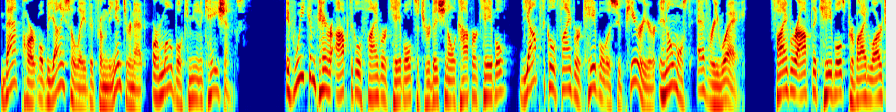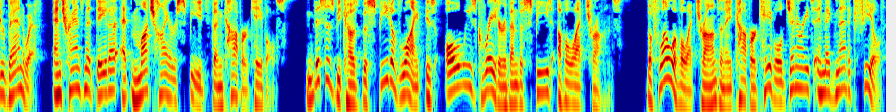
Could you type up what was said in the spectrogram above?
that part will be isolated from the internet or mobile communications. If we compare optical fiber cable to traditional copper cable, the optical fiber cable is superior in almost every way. Fiber optic cables provide larger bandwidth and transmit data at much higher speeds than copper cables. This is because the speed of light is always greater than the speed of electrons. The flow of electrons in a copper cable generates a magnetic field,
